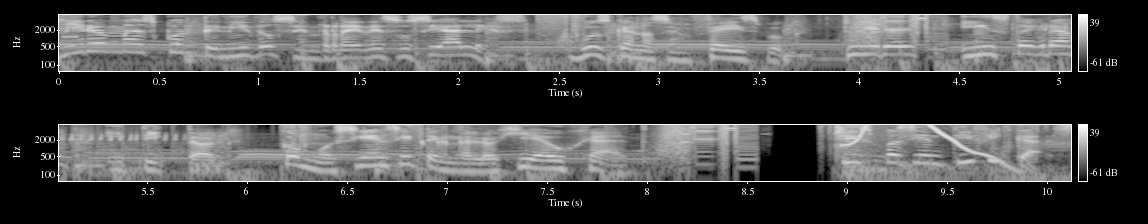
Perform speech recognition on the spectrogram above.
Mira más contenidos en redes sociales. Búscanos en Facebook, Twitter, Instagram y TikTok como Ciencia y Tecnología UJAT. Chispas científicas.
